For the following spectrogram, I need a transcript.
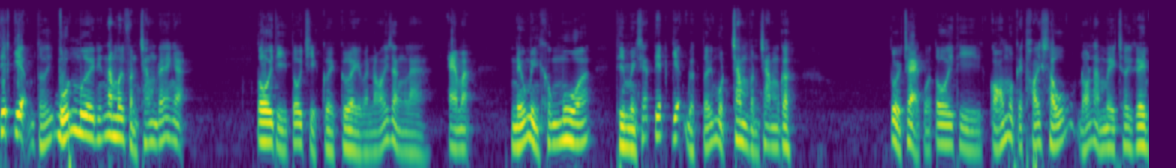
tiết kiệm tới 40 đến 50% đấy anh ạ. Tôi thì tôi chỉ cười cười và nói rằng là em ạ, nếu mình không mua thì mình sẽ tiết kiệm được tới 100% cơ. Tuổi trẻ của tôi thì có một cái thói xấu đó là mê chơi game.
